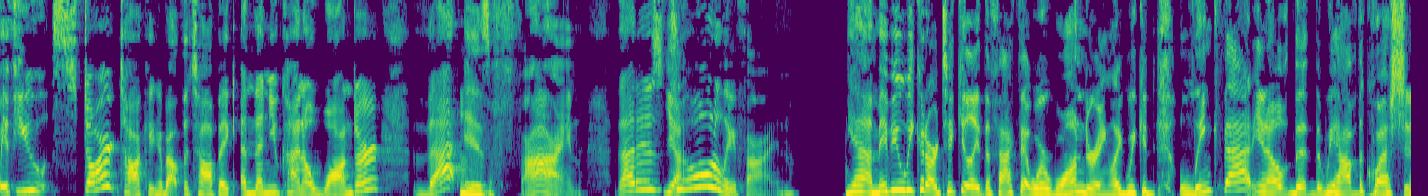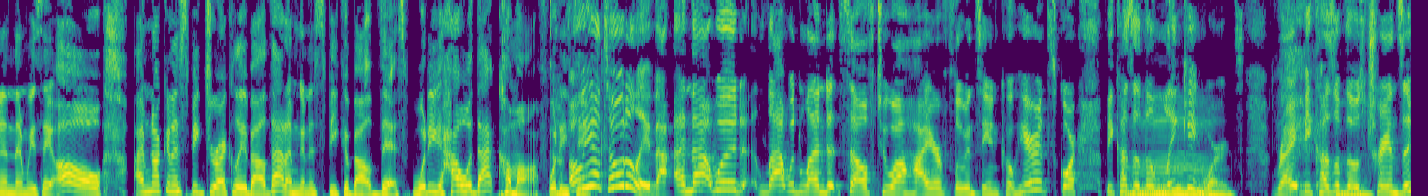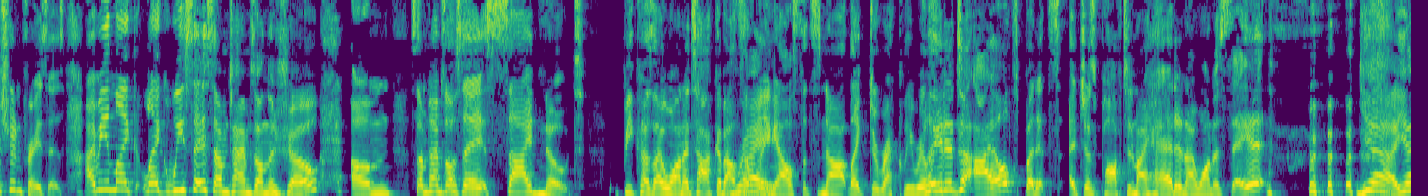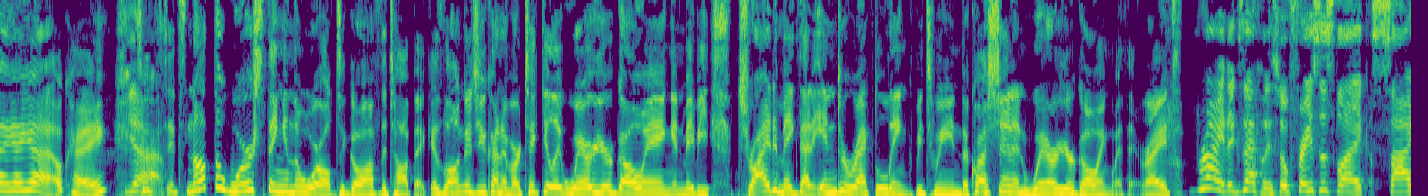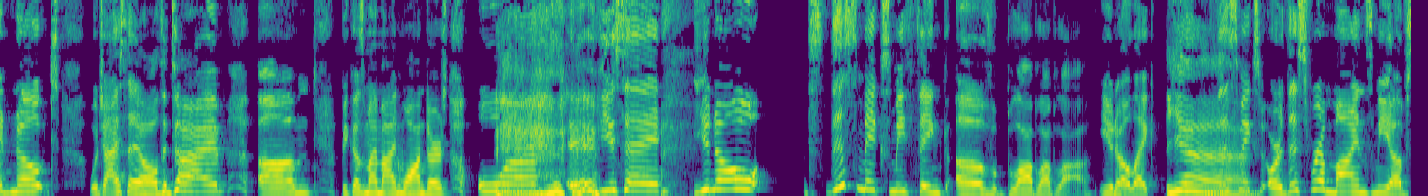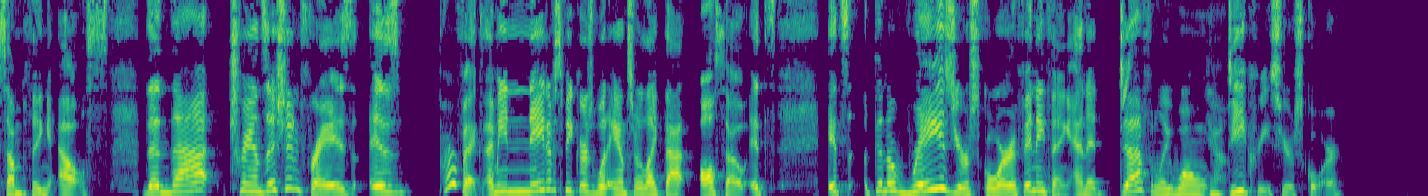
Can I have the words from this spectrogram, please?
if you start talking about the topic and then you kind of wander, that mm. is fine. That is yeah. totally fine. Yeah, maybe we could articulate the fact that we're wandering. Like we could link that, you know, that we have the question and then we say, "Oh, I'm not going to speak directly about that. I'm going to speak about this." What do you how would that come off? What do you think? Oh yeah, totally. That and that would that would lend itself to a higher fluency and coherence score because of the mm. linking words, right? Because of mm. those transition phrases. I mean like like we say sometimes on the show, um sometimes I'll say side note because I want to talk about right. something else that's not like directly related to IELTS, but it's, it just popped in my head and I want to say it. yeah, yeah, yeah, yeah. Okay. Yeah. So it's, it's not the worst thing in the world to go off the topic as long as you kind of articulate where you're going and maybe try to make that indirect link between the question and where you're going with it, right? Right, exactly. So phrases like side note, which I say all the time, um, because my mind wanders, or if you say, you know, this makes me think of blah blah blah. You know like yeah. this makes or this reminds me of something else. Then that transition phrase is perfect. I mean native speakers would answer like that also. It's it's gonna raise your score if anything and it definitely won't yeah. decrease your score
